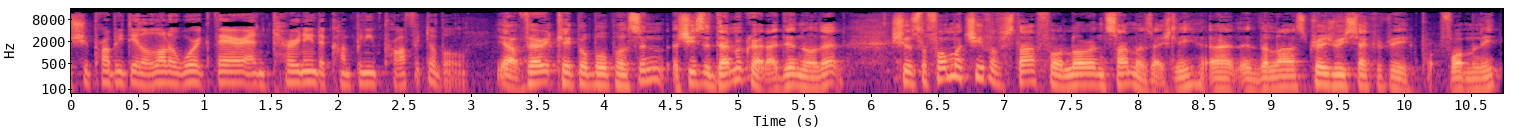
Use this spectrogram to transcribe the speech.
she probably did a lot of work there and turning the company profitable. Yeah, very capable person. She's a Democrat. I didn't know that. She was the former chief of staff for Lawrence Summers, actually, uh, the last Treasury Secretary formerly,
